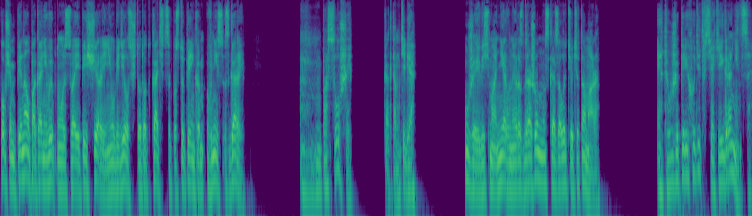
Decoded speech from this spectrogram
В общем, пенал, пока не выпнул из своей пещеры и не убедился, что тот катится по ступенькам вниз с горы. «Послушай, как там тебя?» Уже весьма нервно и раздраженно сказала тетя Тамара. «Это уже переходит всякие границы.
